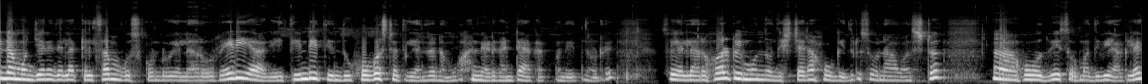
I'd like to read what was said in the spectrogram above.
ಇನ್ನು ಮುಂಜಾನೆದೆಲ್ಲ ಕೆಲಸ ಮುಗಿಸ್ಕೊಂಡು ಎಲ್ಲರೂ ರೆಡಿಯಾಗಿ ತಿಂಡಿ ತಿಂದು ಹೋಗೋಷ್ಟೊತ್ತಿಗೆ ಅಂದರೆ ನಮಗೂ ಹನ್ನೆರಡು ಗಂಟೆ ಆಗಕ್ಕೆ ಬಂದಿತ್ತು ನೋಡಿರಿ. ಸೊ ಎಲ್ಲರೂ ಹೊರಟು ಮುಂದೊಂದಿಷ್ಟು ಜನ ಹೋಗಿದ್ರು. ಸೊ ನಾವು ಅಷ್ಟು ಹೋದ್ವಿ. ಸೊ ಮದುವೆ ಆಗಲೇ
